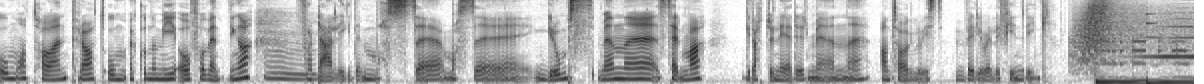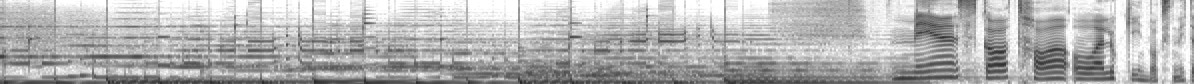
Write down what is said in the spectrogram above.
om å ta en prat om økonomi og forventninger. Mm. For der ligger det masse, masse grums. Men eh, Selma, gratulerer med en eh, antageligvis veldig, veldig fin ring. Vi skal ta og lukke innboksen litt.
